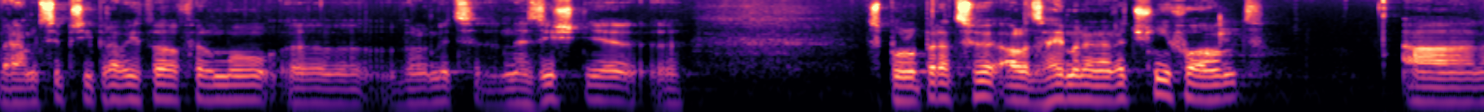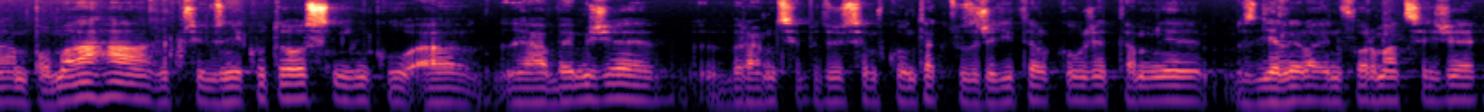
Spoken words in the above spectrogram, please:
v rámci přípravy toho filmu uh, velmi nezjištně uh, spolupracuje Alzheimer nadační fond, a nám pomáhá při vzniku toho snímku. A já vím, že v rámci, protože jsem v kontaktu s ředitelkou, že tam mě sdělila informaci, že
